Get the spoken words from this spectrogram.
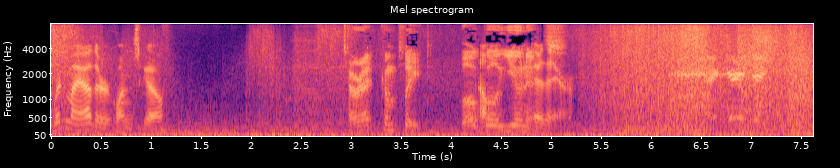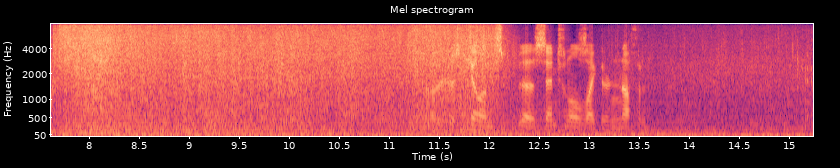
Where'd my other ones go? Turret complete. Local oh, units. There they are. Engaging. Uh, sentinels like they're nothing. Okay.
